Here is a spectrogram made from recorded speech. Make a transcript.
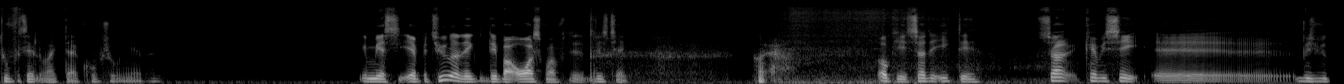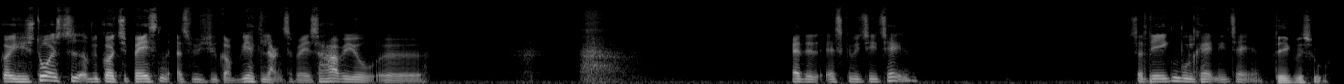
Du fortæller mig ikke, der er korruption i Japan. Jamen, jeg, jeg betyder det ikke. Det er bare overrasker mig, for det vidste jeg ikke. Nej. Okay, så er det ikke det. Så kan vi se, øh, hvis vi går i historisk tid, og vi går tilbage, sådan, altså hvis vi går virkelig langt tilbage, så har vi jo... Øh, er det, skal vi til Italien? Så det er ikke en vulkan i Italien. Det er ikke Vesuv.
